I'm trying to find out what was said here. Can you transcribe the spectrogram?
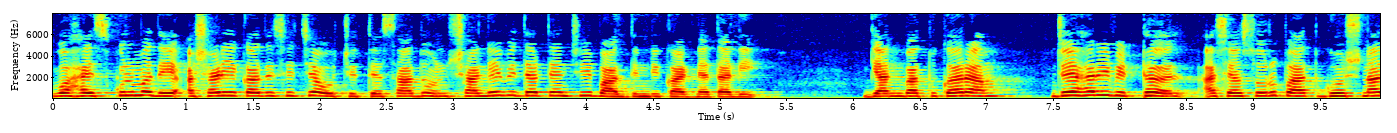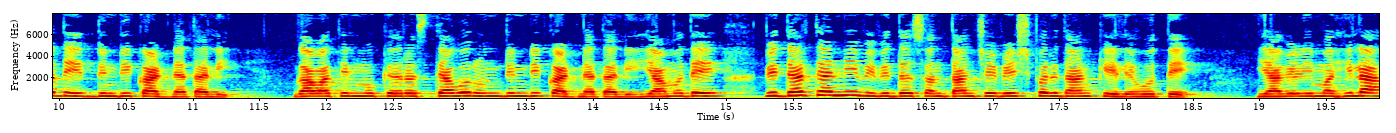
व हायस्कूलमध्ये आषाढी एकादशीचे औचित्य साधून शालेय विद्यार्थ्यांची बालदिंडी काढण्यात आली. ज्ञानबा तुकाराम जय हरी विठ्ठल अशा स्वरूपात घोषणा देत दिंडी काढण्यात आली. गावातील मुख्य रस्त्यावरून दिंडी काढण्यात आली. यामध्ये विद्यार्थ्यांनी विविध संतांचे वेश परिधान केले होते. यावेळी महिला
